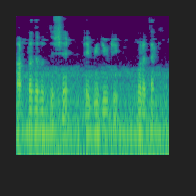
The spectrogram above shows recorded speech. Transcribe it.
আপনাদের উদ্দেশ্যে এই ভিডিওটি করে থাকি।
